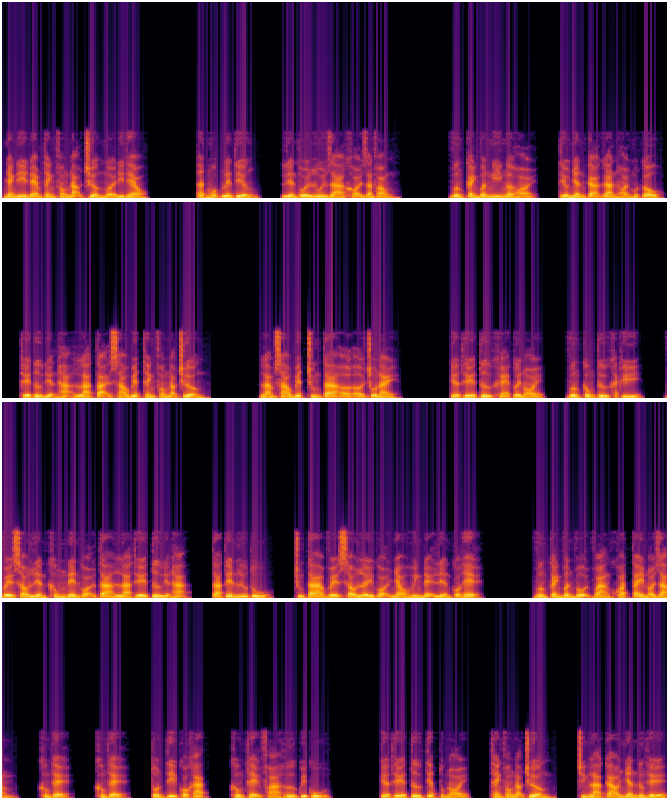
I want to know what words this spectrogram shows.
nhanh đi đem thanh phong đạo trưởng mời đi theo. Ất mục lên tiếng liền thối lui ra khỏi gian phòng. Vương cảnh vân nghi ngờ hỏi, tiểu nhân cả gan hỏi một câu, thế tử điện hạ là tại sao biết thanh phong đạo trưởng? Làm sao biết chúng ta ở ở chỗ này? Kia thế tử khẽ cười nói, vương công tử khách khí, về sau liền không nên gọi ta là thế tử điện hạ, ta tên lưu tú, chúng ta về sau lấy gọi nhau huynh đệ liền có thể. Vương cảnh vân vội vàng khoát tay nói rằng, không thể không thể, tôn ti có khác, không thể phá hư quý cũ. kia thế tử tiếp tục nói, thanh phong đạo trưởng, chính là cao nhân đương thế.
